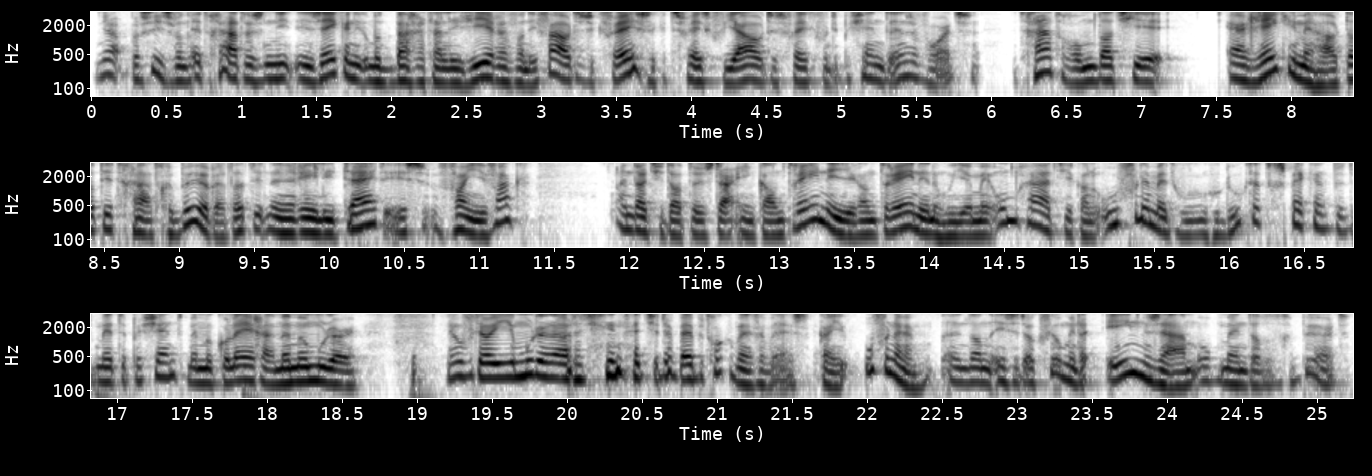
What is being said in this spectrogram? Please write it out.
Ja, precies. Want het gaat dus niet, zeker niet om het bagatelliseren van die fout. Het is natuurlijk vreselijk. Het is vreselijk voor jou, het is vreselijk voor die patiënt enzovoort. Het gaat erom dat je er rekening mee houdt dat dit gaat gebeuren. Dat dit een realiteit is van je vak. En dat je dat dus daarin kan trainen. Je kan trainen in hoe je ermee omgaat. Je kan oefenen met hoe, hoe doe ik dat gesprek met, de patiënt, met mijn collega, met mijn moeder. En hoe vertel je je moeder nou dat je, dat je daarbij betrokken bent geweest? Kan je oefenen. En dan is het ook veel minder eenzaam op het moment dat het gebeurt.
